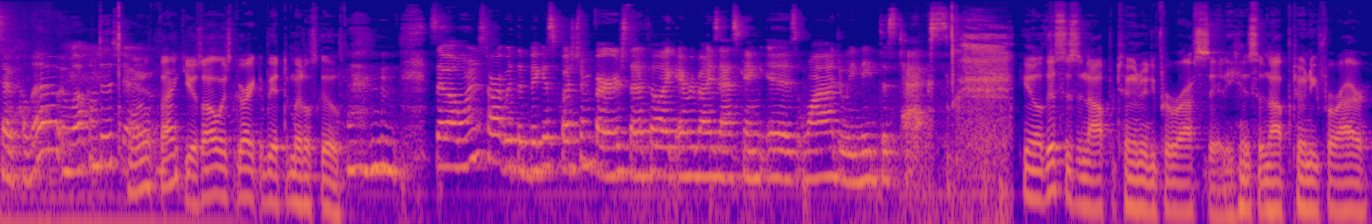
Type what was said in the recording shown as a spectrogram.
So, hello and welcome to the show. Well, thank you. It's always great to be at the middle school. so, I want to start with the biggest question first that I feel like everybody's asking is why do we need this tax? You know, this is an opportunity for our city. It's an opportunity for our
